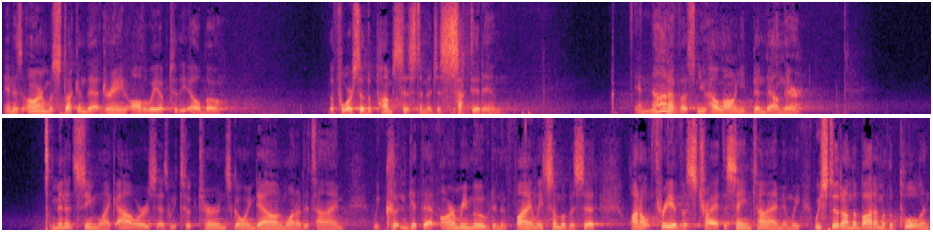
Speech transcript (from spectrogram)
and his arm was stuck in that drain all the way up to the elbow. The force of the pump system had just sucked it in. And none of us knew how long he'd been down there. Minutes seemed like hours as we took turns going down one at a time. We couldn't get that arm removed. And then finally, some of us said, Why don't three of us try at the same time? And we, we stood on the bottom of the pool and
